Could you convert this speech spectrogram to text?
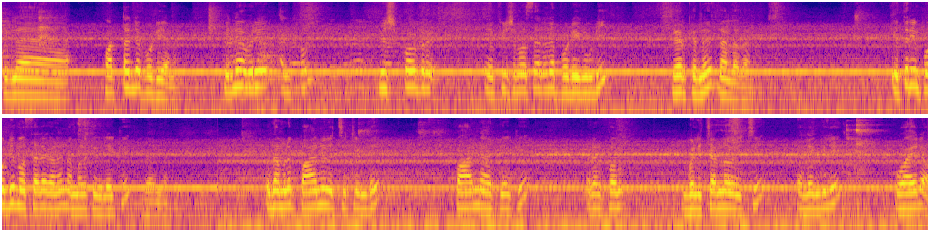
പിന്നെ പട്ടന്റെ പൊടിയാണ്. പിന്നെ ഒരു അല്പം ഫിഷ് പൗഡർ ഫിഷ് മസാലയുടെ പൊടിയും കൂടി ചേർക്കുന്നത് നല്ലതാണ്. ഇത്രയും പൊടി മസാലകളാണ് നമ്മൾക്ക് ഇതിലേക്ക് വേണ്ടത്. അപ്പോൾ നമ്മൾ പാൻ വെച്ചിട്ടുണ്ട്. പാനിനകത്തേക്ക് ഒരല്പം വെളിച്ചെണ്ണ ഒഴിച്ച് അല്ലെങ്കിൽ ഓയിലോ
